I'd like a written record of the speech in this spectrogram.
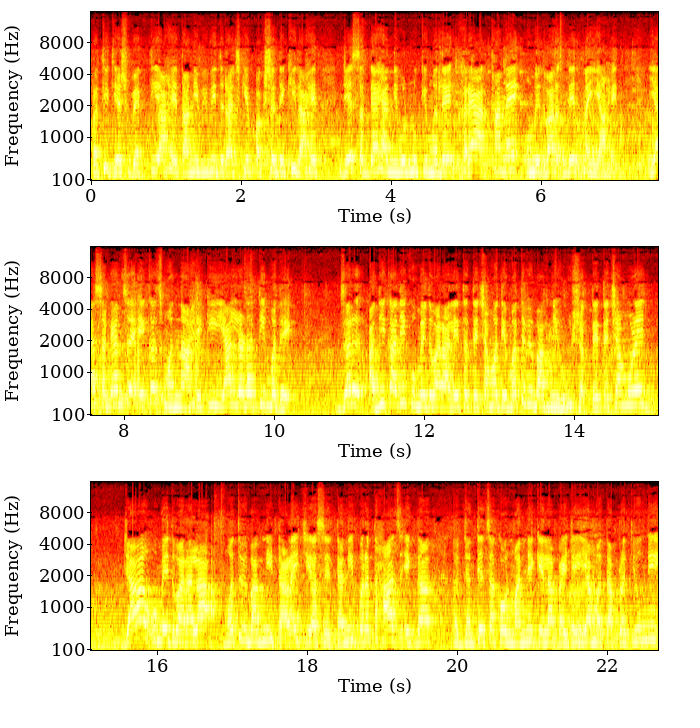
प्रतिथयश व्यक्ती आहेत आणि विविध राजकीय पक्ष देखील आहेत जे सध्या ह्या निवडणुकीमध्ये खऱ्या अर्थाने उमेदवार देत नाही आहेत. या सगळ्यांचं एकच म्हणणं आहे की या लढतीमध्ये जर अधिकाधिक उमेदवार आले तर त्याच्यामध्ये मतविभागणी होऊ शकते. त्याच्यामुळे ज्या उमेदवाराला मतविभागणी टाळायची असेल त्यांनी परत हाच एकदा जनतेचा कौल मान्य केला पाहिजे. या मताप्रती येऊन मी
